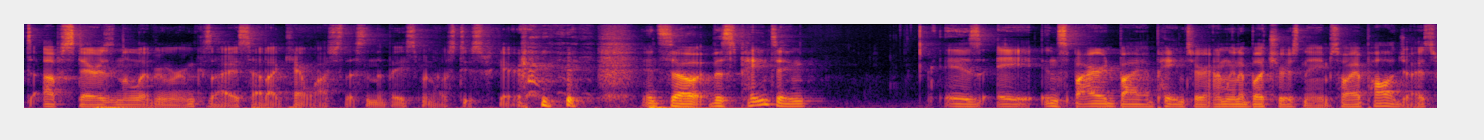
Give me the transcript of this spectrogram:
to upstairs in the living room because i said i can't watch this in the basement i was too scared and so this painting is a inspired by a painter. I'm going to butcher his name, so I apologize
